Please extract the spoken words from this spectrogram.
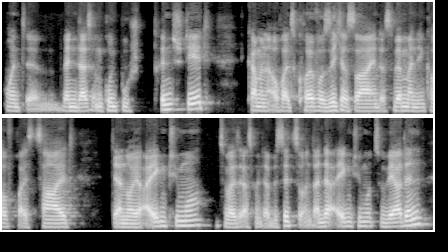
Und ähm, wenn das im Grundbuch drin steht, kann man auch als Käufer sicher sein, dass wenn man den Kaufpreis zahlt, der neue Eigentümer, beziehungsweise erstmal der Besitzer und dann der Eigentümer zu werden.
